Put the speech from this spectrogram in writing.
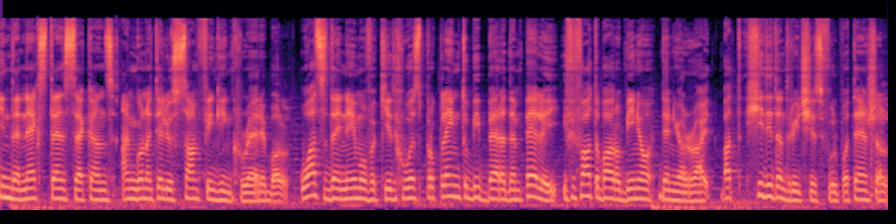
In the next 10 seconds, I'm gonna tell you something incredible. What's the name of a kid who was proclaimed to be better than Pele? If you thought about Robinho, then you're right, but he didn't reach his full potential.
